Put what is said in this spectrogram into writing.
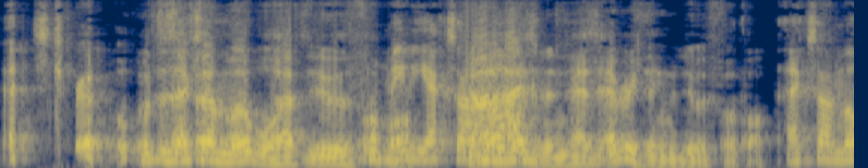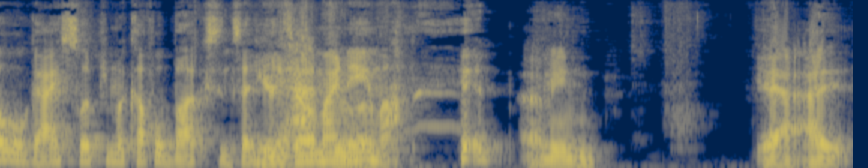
That's true. What does ExxonMobil have to do with football? maybe ExxonMobil- John Heisman has everything to do with football. ExxonMobil guy slipped him a couple bucks and said, "Here, He throw my name on it." I mean, yeah, I.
